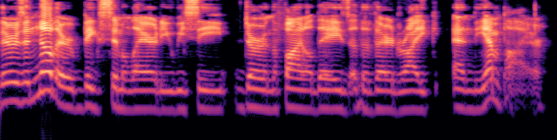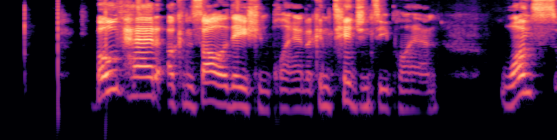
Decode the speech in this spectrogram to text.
there is another big similarity we see during the final days of the Third Reich and the Empire. Both had a consolidation plan, a contingency plan. Once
